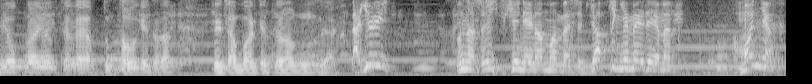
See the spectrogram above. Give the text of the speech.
yok lan yok şaka yaptım. Tavuk eti lan. Geçen marketten aldınız ya. Ya yürü git. Bundan sonra hiçbir şeyine inanmam ben senin. Yaptığın yemeği de yemem. Manyak.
